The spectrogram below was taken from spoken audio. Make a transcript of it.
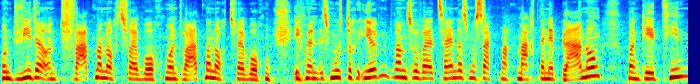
und wieder und warten wir noch zwei Wochen und warten wir noch zwei Wochen. Ich meine, es muss doch irgendwann so weit sein, dass man sagt, man macht eine Planung, man geht hin,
